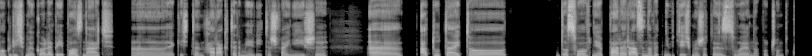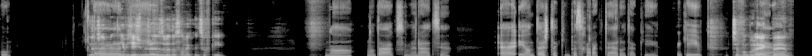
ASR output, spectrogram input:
mogliśmy go lepiej poznać. E, jakiś ten charakter mieli też fajniejszy. A tutaj to dosłownie parę razy nawet nie wiedzieliśmy, że to jest zły na początku. Znaczy, E, nie wiedzieliśmy, i- że zły do samej końcówki. No, no tak, w sumie racja. E, I on też taki bez charakteru, taki, taki Czy w ogóle Nie. jakby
